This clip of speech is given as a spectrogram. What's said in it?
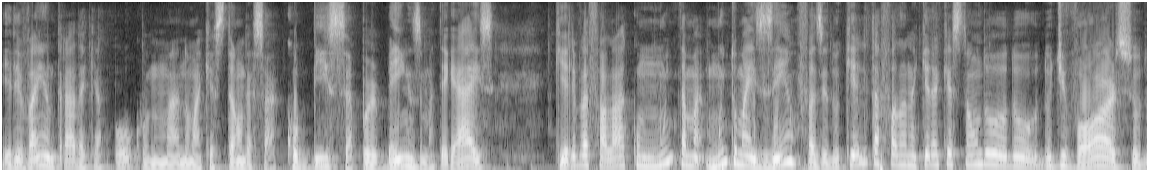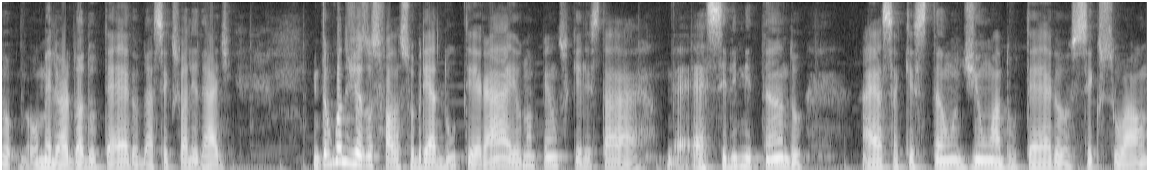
ele vai entrar daqui a pouco numa, numa questão dessa cobiça por bens materiais, que ele vai falar com muita, muito mais ênfase do que ele está falando aqui da questão do, do, do divórcio, do, ou melhor, do adultério, da sexualidade. Então, quando Jesus fala sobre adulterar, eu não penso que ele está é, é, se limitando a essa questão de um adultério sexual,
